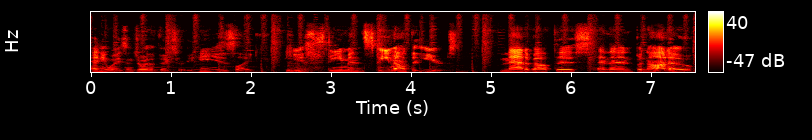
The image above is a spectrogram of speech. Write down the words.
Anyways, enjoy the victory. He's like he's steaming steam out the ears. Mad about this. And then Binotto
